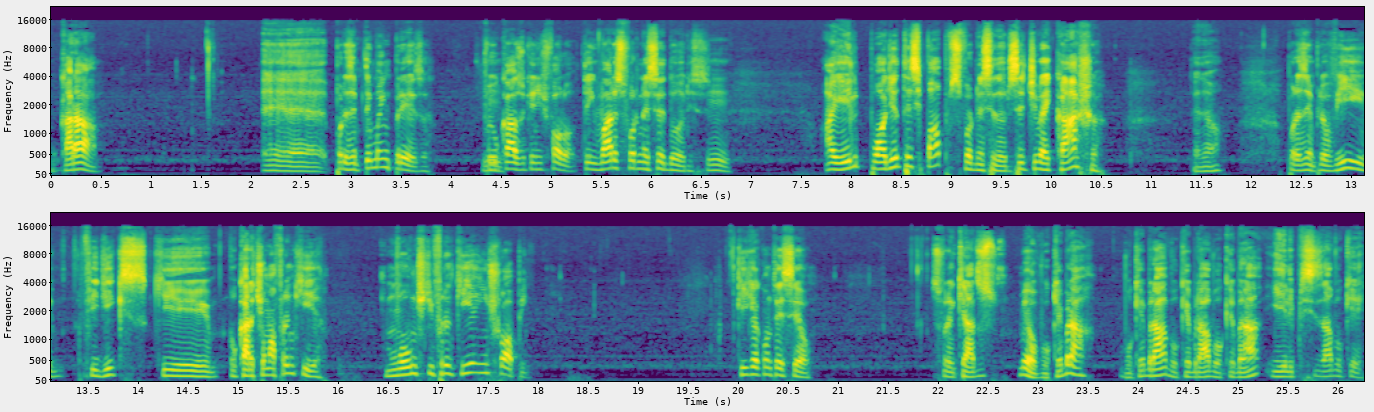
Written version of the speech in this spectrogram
O cara. é, por exemplo, tem uma empresa. Foi Hum. o caso que a gente falou. Tem vários fornecedores. Hum. Aí ele pode antecipar para os fornecedores. Se tiver caixa, entendeu? Por exemplo, eu vi FDICs que o cara tinha uma franquia. Um monte de franquia em shopping. O que, que aconteceu? Os franqueados, meu, vou quebrar. vou quebrar, vou quebrar, vou quebrar. E ele precisava o quê?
